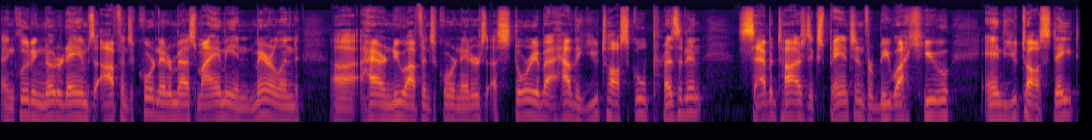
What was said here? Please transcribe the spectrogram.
including Notre Dame's offensive coordinator mess. Miami and Maryland uh, hire new offensive coordinators. A story about how the Utah school president sabotaged expansion for BYU and Utah State,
